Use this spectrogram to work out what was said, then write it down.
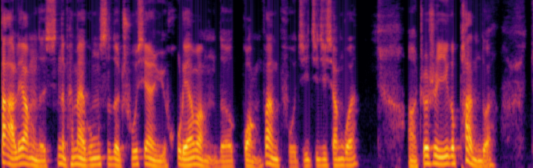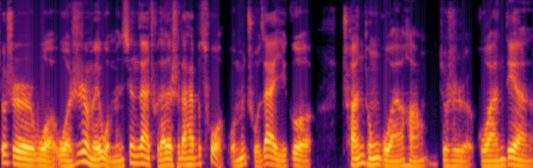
大量的新的拍卖公司的出现与互联网的广泛普及息息相关。啊，这是一个判断，就是我我是认为我们现在处在的时代还不错，我们处在一个传统古玩行，就是古玩店、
